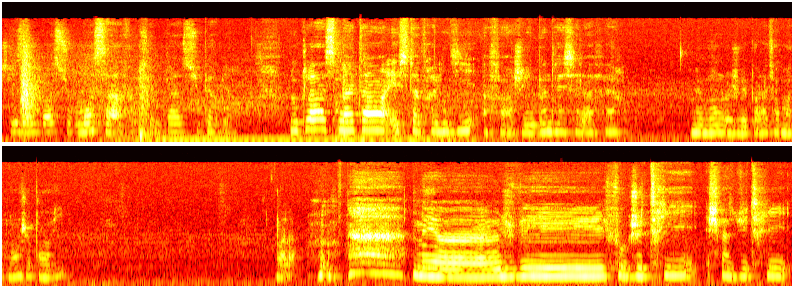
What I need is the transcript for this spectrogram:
je les aime pas, sur moi ça fonctionne pas super bien. Donc là, ce matin et cet après-midi, enfin, j'ai une bonne vaisselle à faire. Mais bon, là, je vais pas la faire maintenant, j'ai pas envie. Voilà. Mais euh, je vais. Il faut que je trie, je fasse du tri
